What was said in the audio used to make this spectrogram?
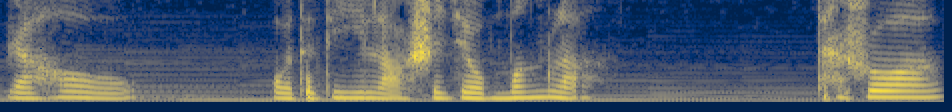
然后我的第一老师就懵了，他说：“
